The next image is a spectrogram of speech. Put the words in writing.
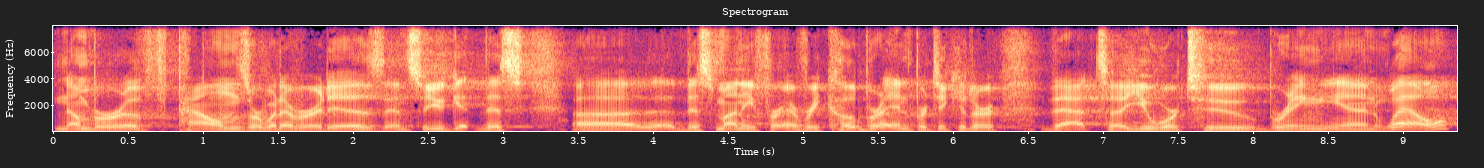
number of pounds or whatever it is. And so you get this, uh, this money for every cobra in particular that uh, you were to bring in. Well,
